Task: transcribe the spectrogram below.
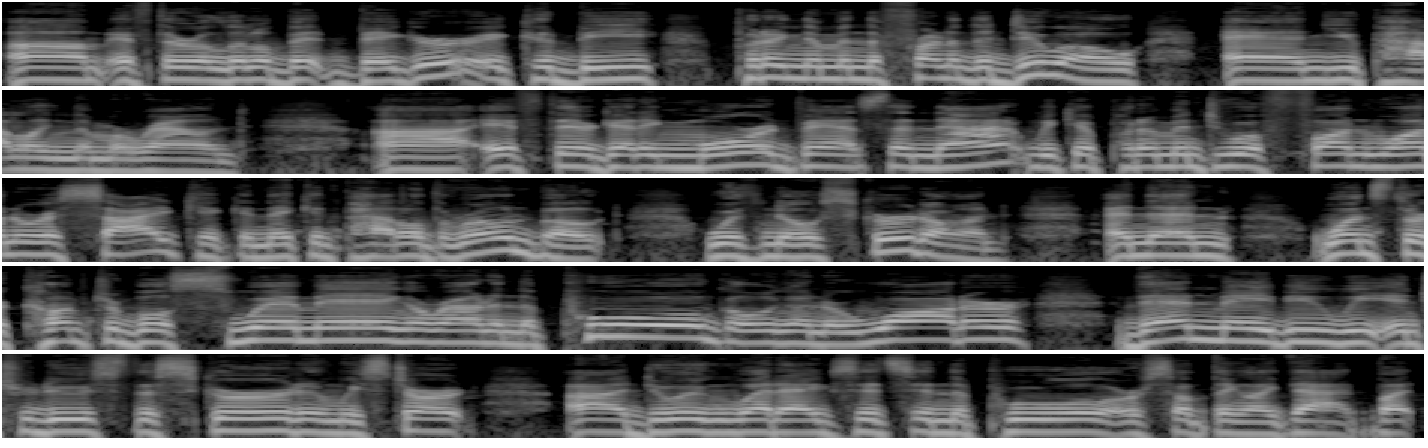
Um, if they're a little bit bigger, it could be putting them in the front of the duo and you paddling them around. Uh, if they're getting more advanced than that, we could put them into a fun one or a sidekick and they can paddle their own boat with no skirt on. And then once they're comfortable swimming around in the pool, going underwater, then maybe we introduce the skirt and we start uh, doing wet exits in the pool or something like that. But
